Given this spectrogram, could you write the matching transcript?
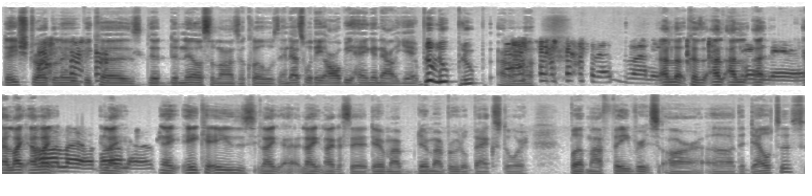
they struggling because the, the nail salons are closed, and that's where they all be hanging out. Yeah, bloop, bloop, bloop. I don't know. That's funny. I love because I, I, I. I like, I like, all love, all like, love. like AKAs. Like, like, like I said, they're my, they're my brutal backstory. But my favorites are uh, the Deltas,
